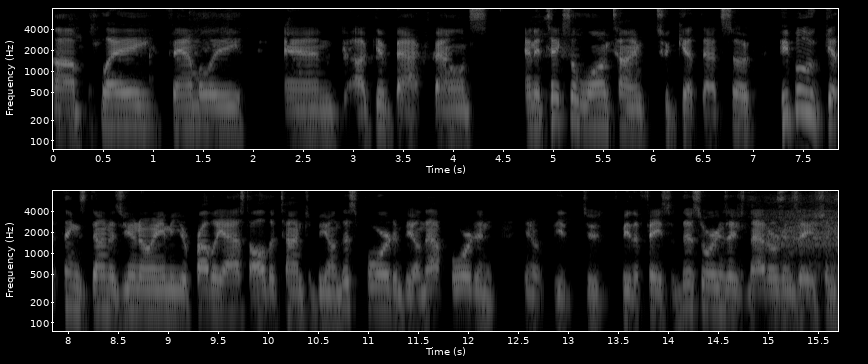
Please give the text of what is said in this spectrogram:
uh, play, family, and uh, give back balance. And it takes a long time to get that. So people who get things done, as you know, Amy, you're probably asked all the time to be on this board and be on that board and you know be, to be the face of this organization, that organization,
